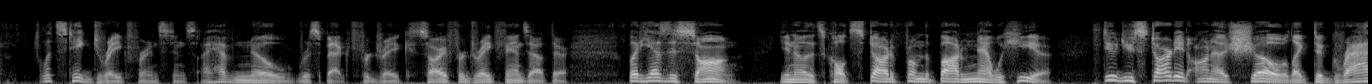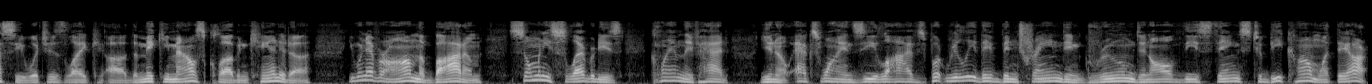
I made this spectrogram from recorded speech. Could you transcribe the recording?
let's take Drake, for instance. I have no respect for Drake. Sorry for Drake fans out there. But he has this song, you know, that's called Started from the Bottom, Now We're Here. Dude, you started on a show like Degrassi, which is like uh, the Mickey Mouse Club in Canada. You were never on the bottom. So many celebrities claim they've had, you know, X, Y, and Z lives, but really they've been trained and groomed and all these things to become what they are.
